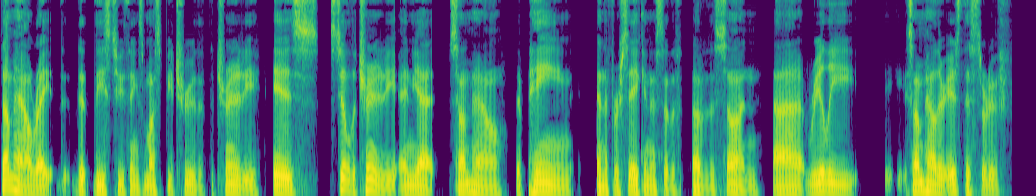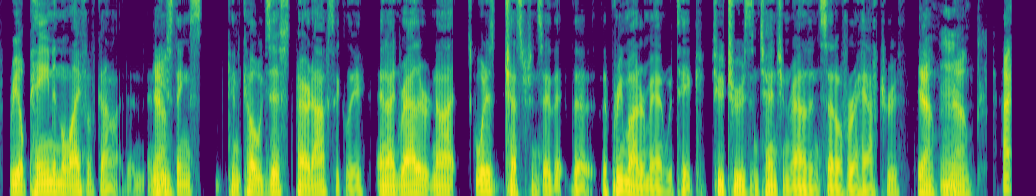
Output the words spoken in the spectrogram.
somehow, right? Th- that these two things must be true. That the Trinity is still the Trinity, and yet somehow the pain and the forsakenness of the of the Son uh, really somehow there is this sort of real pain in the life of God, and, and Yeah. these things can coexist paradoxically. And I'd rather not. What does Chesterton say that the the pre-modern man would take two truths in tension rather than settle for a half truth? yeah, Mm. yeah. I,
